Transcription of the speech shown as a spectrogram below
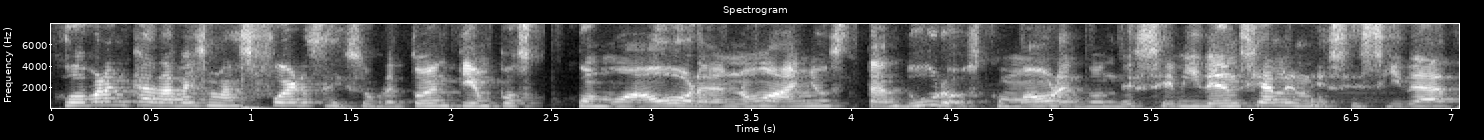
cobran cada vez más fuerza y sobre todo en tiempos como ahora, ¿no? Años tan duros como ahora, en donde se evidencia la necesidad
